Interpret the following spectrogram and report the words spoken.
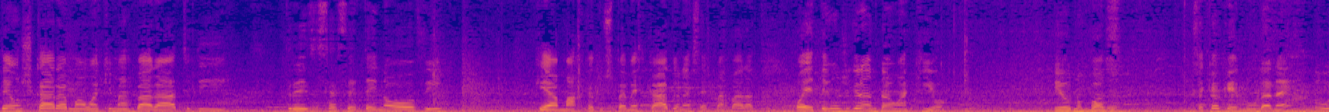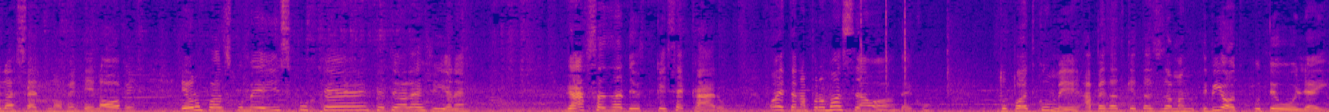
Tem uns caramão aqui mais barato de R$13,69. Que é a marca do supermercado, né? Sempre mais barato. Olha, tem uns grandão aqui, ó. Eu não posso. Isso aqui é o quê? Lula, né? Lula, R$7,99. Eu não posso comer isso porque eu tenho alergia, né? Graças a Deus, porque isso é caro. Olha, tá na promoção, ó, Deco. Tu pode comer, apesar de que tá usando antibiótico pro teu olho aí.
